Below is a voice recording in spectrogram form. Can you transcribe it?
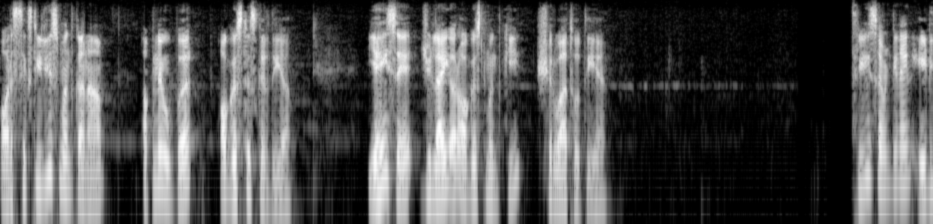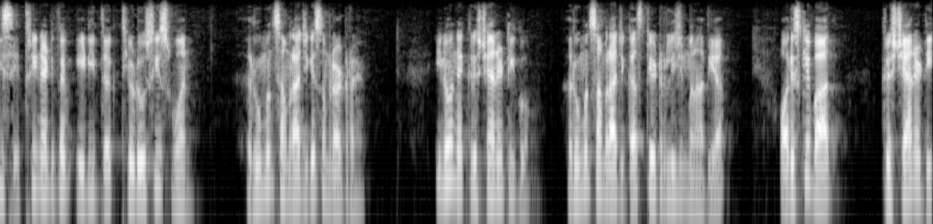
और सिक्सटीलियस मंथ का नाम अपने ऊपर ऑगस्टस कर दिया। यहीं से जुलाई और अगस्त मंथ की शुरुआत होती है। 379 एडी से 395 एडी तक थियोडोसिस वन रोमन साम्राज्य के सम्राट रहे। इन्होंने क्रिश्चियनिटी को रोमन साम्राज्य का स्टेट रिलीजन बना दिया और इसके बाद क्रिश्चियनिटी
